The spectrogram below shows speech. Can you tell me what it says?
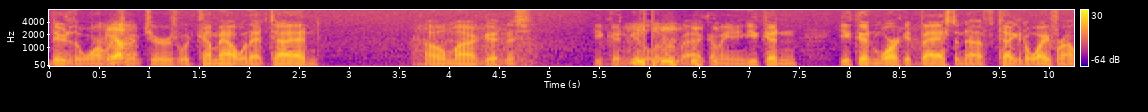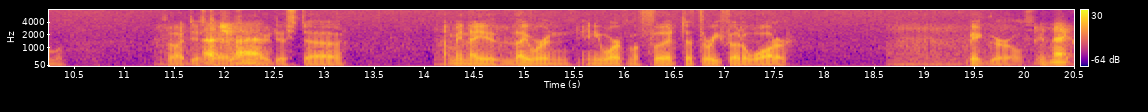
due to the warmer Yep. temperatures would come out with that tide. Oh my goodness. You couldn't get a lure back. I mean, and you couldn't you couldn't work it fast enough to take it away from them. So I just That's tells right. you they're just uh I mean they they were in anywhere from a foot to 3 foot of water. Big girls. isn't that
